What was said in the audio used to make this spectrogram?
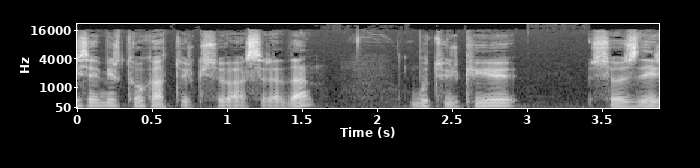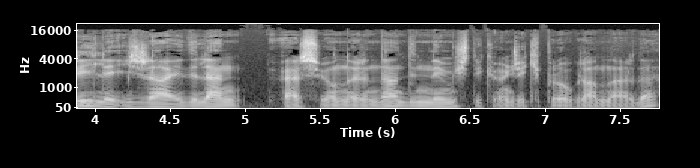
ise bir tokat türküsü var sırada. Bu türküyü sözleriyle icra edilen versiyonlarından dinlemiştik önceki programlarda.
